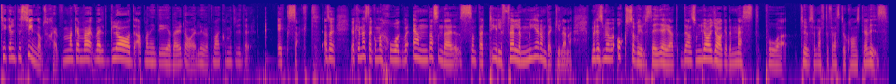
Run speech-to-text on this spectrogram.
tycka lite synd om sig själv. Men man kan vara väldigt glad att man inte är där idag, eller hur? Att man har kommit vidare. Exakt. Alltså, jag kan nästan komma ihåg varenda sån där, sånt där tillfälle med de där killarna. Men det som jag också vill säga är att den som jag jagade mest på tusen efterfester och konstiga vis.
